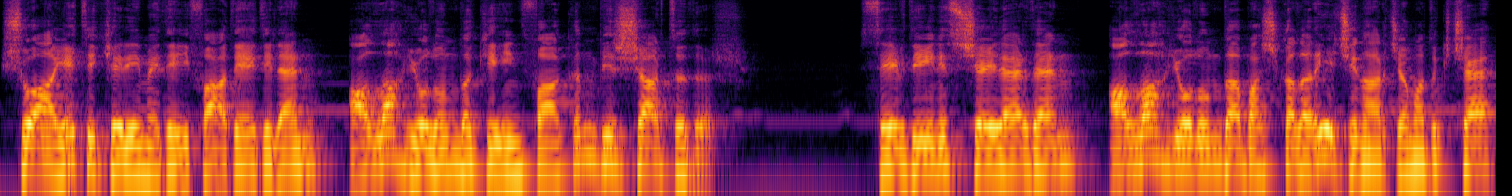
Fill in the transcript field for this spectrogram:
şu ayet-i kerimede ifade edilen Allah yolundaki infakın bir şartıdır. Sevdiğiniz şeylerden Allah yolunda başkaları için harcamadıkça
